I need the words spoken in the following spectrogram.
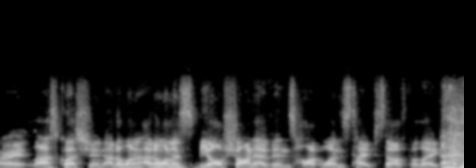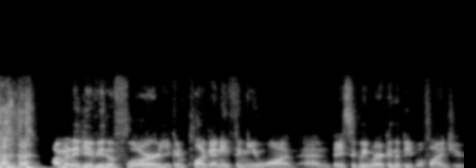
All right, last question. I don't want I don't want to be all Sean Evans hot ones type stuff, but like I'm gonna give you the floor. You can plug anything you want, and basically, where can the people find you?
